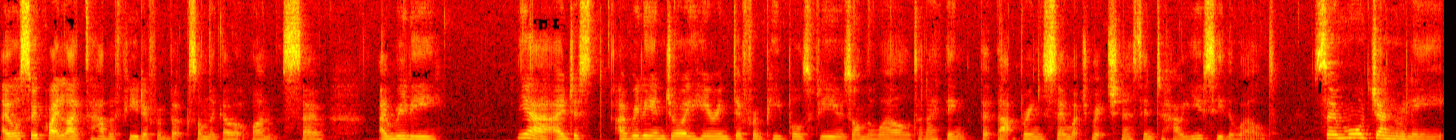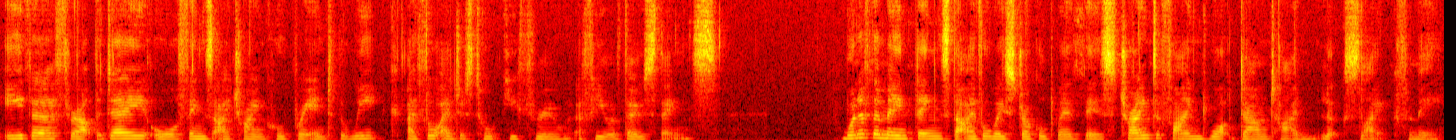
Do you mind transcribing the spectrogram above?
I also quite like to have a few different books on the go at once. So I really yeah, I just I really enjoy hearing different people's views on the world and I think that that brings so much richness into how you see the world. So more generally, either throughout the day or things that I try and incorporate into the week, I thought I'd just talk you through a few of those things. One of the main things that I've always struggled with is trying to find what downtime looks like for me.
